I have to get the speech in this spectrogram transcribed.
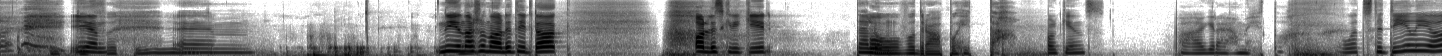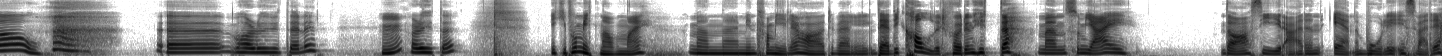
Igjen. Um, nye nasjonale tiltak. Alle skriker. det er lov å dra på hytta. Folkens, hva er greia med hytta? What's the dealio? Uh, har du hytte, eller? Mm? Har du hytte? Ikke på mitt navn, nei. Men uh, min familie har vel det de kaller for en hytte, men som jeg da sier er en enebolig i Sverige.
